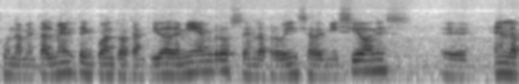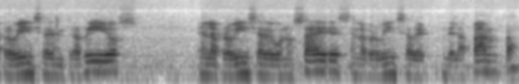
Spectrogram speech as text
fundamentalmente en cuanto a cantidad de miembros en la provincia de Misiones, en la provincia de Entre Ríos, en la provincia de Buenos Aires, en la provincia de, La Pampa,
